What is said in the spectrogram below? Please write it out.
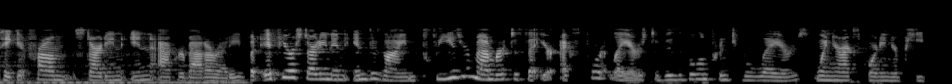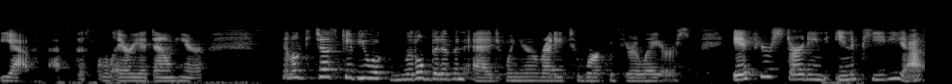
take it from starting in Acrobat already, but if you're starting in InDesign, please remember to set your export layers to visible and printable layers when you're exporting your PDF. That's this little area down here. It'll just give you a little bit of an edge when you're ready to work with your layers. If you're starting in a PDF,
